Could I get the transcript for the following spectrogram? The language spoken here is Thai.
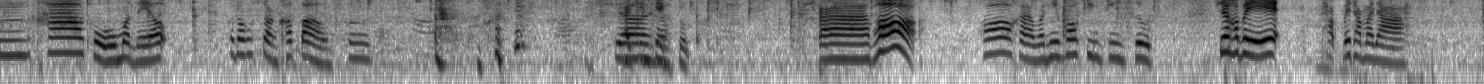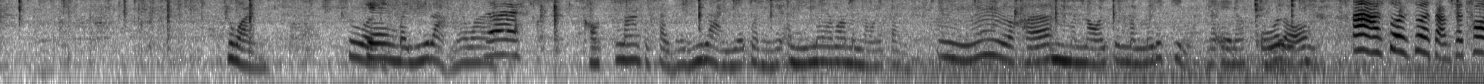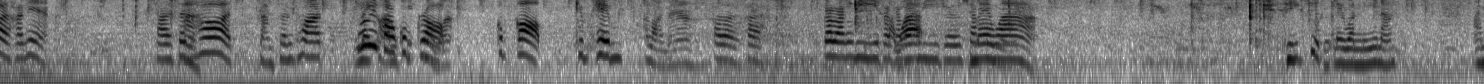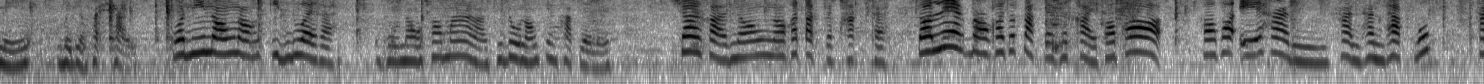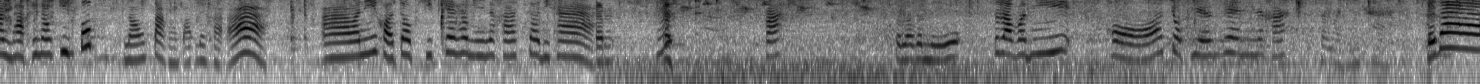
ข้าวโถหมดแล้ว ก็ต้องสั่งข้าวเปล่าเพิ่มใครกินเก่งสุด อ่าพ่อ พ่อค่ะ วันนี้พ่อกินกินสุด เชื่อเขาไปเอ๊ะทับไม่ธรรมดา ส่วนส่วนแกงใบยี่หร่าแม่ว่าได้เขาน่าจะใส่ใบยี่หร่าเยอะกว่านี้ อันนี้แม่ว่ามันน้อยไป อืมเหรอคะอื มมันน้อยจนมันไม่ได้กลิ่นนะเอนะโอ้เหรอ อ่า ส่วนส่วนสามชั้นทอดคะเนี่ยสามชั้นทอดสามชั้นทอดไม่มีความในดกรอบหนูะกรอบกรอบๆเค็มอร่อยไหมอะๆอร่อยค่ะกำลังดีค่ะแต่กำว่าลังดีเลยชอบแม่ว่าพีคสุดในวันนี้นะ อันนี้ใบเหลียงผัดไข่ วันนี้น้องน้องกินด้วยค่ะโอ้โหน้องชอบมากคิดดูน้องกินผักใหญ่เลย ใช่ค่ะ น้องน้องเขาตักแต่ผักค่ะ ตอนแรกน้องเขาจะตักแต่ไข่เพราะพ่อเพราะพ่อเอ๊ะหั่นหั่นหั่นผักปุ๊บหั่นผักให้น้องกินปุ๊บน้องตักปั๊บเลยค่ะอ่าอ่า วันนี้ขอจบคลิปแค่เท่านี้นะคะ สวัสดีค่ะค่ะสำหรับวันนี้สำหรับวันนี้ขอจบเพียงแค่นี้นะคะ สวัสดีค่ะบ๊ายบาบ๊ายบายย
